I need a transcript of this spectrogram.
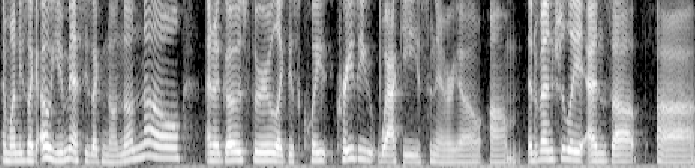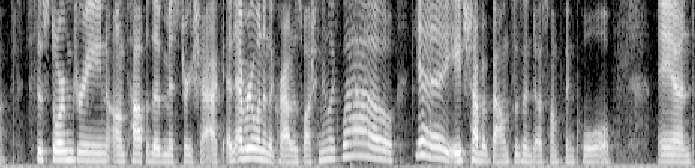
And when he's like, Oh, you missed, he's like, No, no, no. And it goes through like this qua- crazy, wacky scenario. Um, it eventually ends up. Uh, to the storm drain on top of the mystery shack, and everyone in the crowd is watching. They're like, "Wow, yay!" Each time it bounces and does something cool and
